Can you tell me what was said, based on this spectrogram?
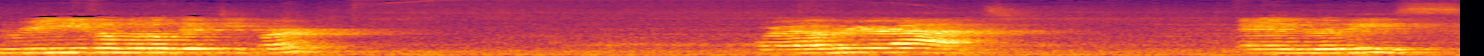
Breathe a little bit deeper. Wherever you're at. And release.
